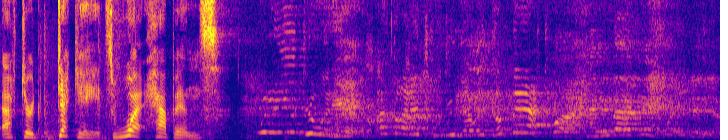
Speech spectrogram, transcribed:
After decades, what happens? What are you doing here? I thought I told you never to come back. Well, I came back anyway, didn't I?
